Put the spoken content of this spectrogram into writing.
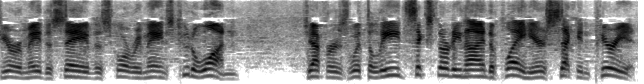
Fuhrer made the save. The score remains two to one Jeffers with the lead. 6.39 to play here, second period.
